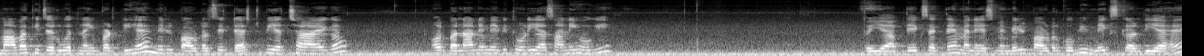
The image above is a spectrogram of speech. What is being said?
मावा की ज़रूरत नहीं पड़ती है। मिल्क पाउडर से टेस्ट भी अच्छा आएगा और बनाने में भी थोड़ी आसानी होगी। तो ये आप देख सकते हैं, मैंने इसमें मिल्क पाउडर को भी मिक्स कर दिया है।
